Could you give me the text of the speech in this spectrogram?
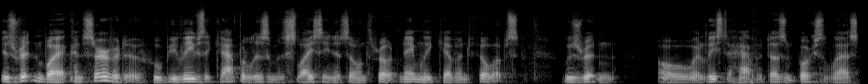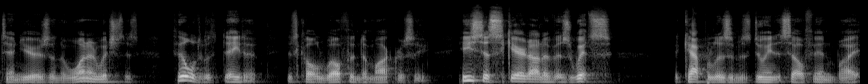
is written by a conservative who believes that capitalism is slicing its own throat, namely Kevin Phillips, who's written, oh, at least a half a dozen books in the last 10 years, and the one in which is filled with data It's called Wealth and Democracy. He's just scared out of his wits that capitalism is doing itself in by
